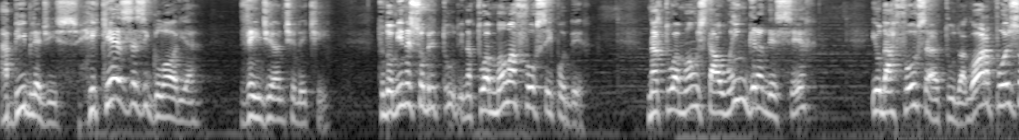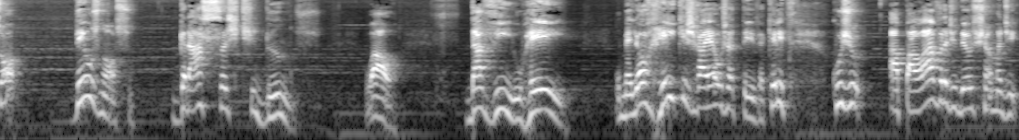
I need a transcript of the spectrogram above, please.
A Bíblia diz: riquezas e glória vêm diante de ti. Tu dominas sobre tudo, e na tua mão há força e poder. Na tua mão está o engrandecer e o dar força a tudo. Agora, pois, ó Deus nosso, graças te damos. Uau! Davi, o rei, o melhor rei que Israel já teve, aquele cujo a palavra de Deus chama de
